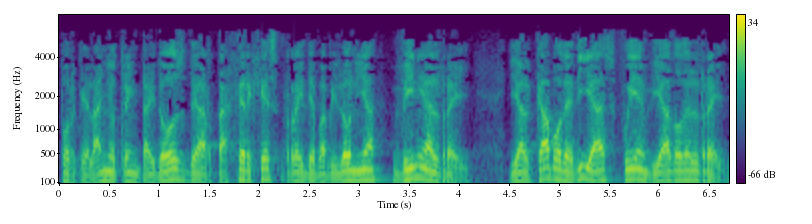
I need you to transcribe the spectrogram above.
porque el año treinta y dos de Artajerjes, rey de Babilonia, vine al rey, y al cabo de días fui enviado del rey.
